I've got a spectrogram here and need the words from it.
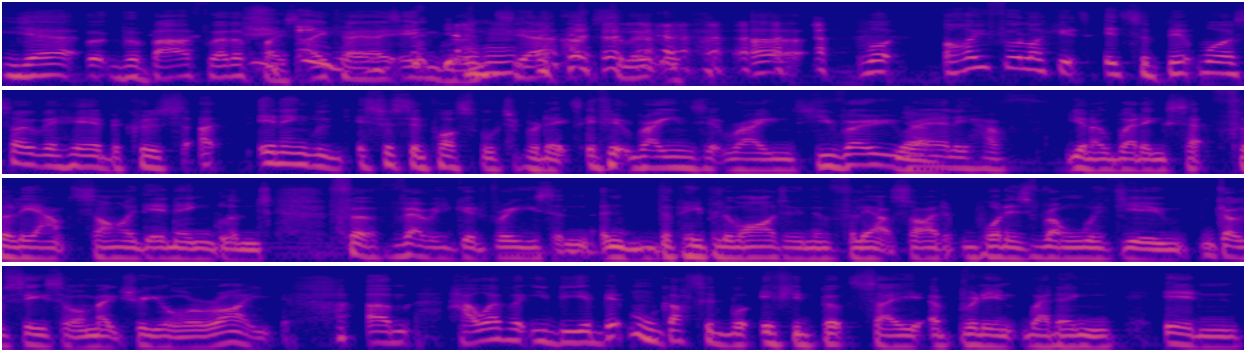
Yeah, the bad weather place, aka England. yeah, absolutely. Uh, well, I feel like it's it's a bit worse over here because uh, in England it's just impossible to predict. If it rains, it rains. You very rarely have you know weddings set fully outside in England for very good reason. And the people who are doing them fully outside, what is wrong with you? Go see someone, make sure you're all right. Um, however, you'd be a bit more gutted if you'd booked, say, a brilliant wedding in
